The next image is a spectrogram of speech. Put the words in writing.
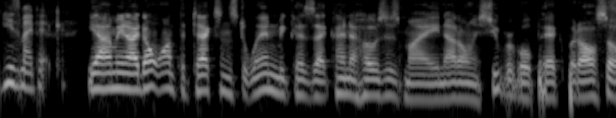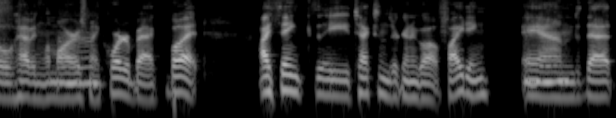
he's my pick. Yeah. I mean, I don't want the Texans to win because that kind of hoses my not only Super Bowl pick, but also having Lamar as my quarterback. But I think the Texans are going to go out fighting. Mhm. And that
